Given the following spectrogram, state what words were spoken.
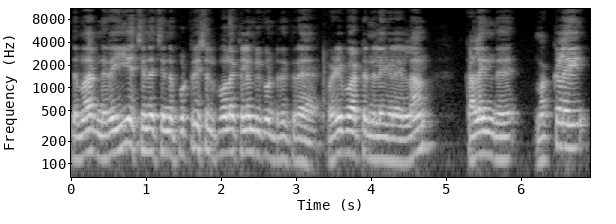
இந்த மாதிரி நிறைய சின்ன சின்ன புற்றீசல் போல கிளம்பி கொண்டிருக்கிற வழிபாட்டு நிலைகளை எல்லாம் கலைந்து மக்களை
